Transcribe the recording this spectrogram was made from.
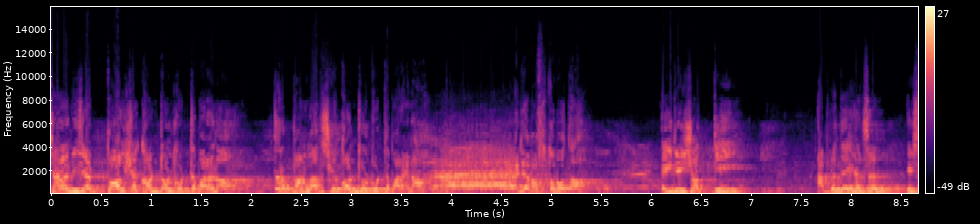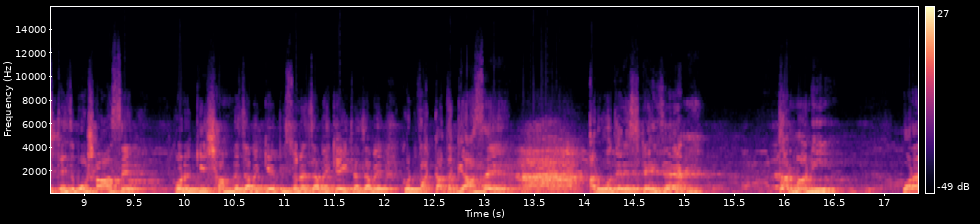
যারা নিজের দলকে কন্ট্রোল করতে পারে না, তারা বাংলাদেশকে কন্ট্রোল করতে পারে না। এটা বাস্তবতা। এইটাই সত্যি। আপনি দেখেছেন স্টেজে বসা আছে, কোনো কে সামনে যাবে, কে পিছনে যাবে কেইটা যাবে, কোন ধাক্কা তাকি আছে? আর ওদের স্টেজে তার মানে ওরা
